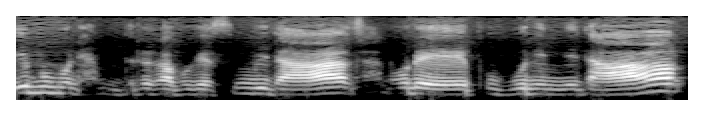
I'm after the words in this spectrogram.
이 부분에 한번 들어가 보겠습니다. 자, 노래 부분입니다.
